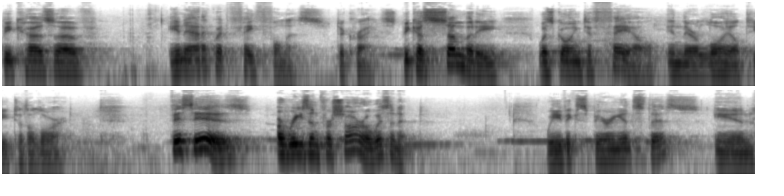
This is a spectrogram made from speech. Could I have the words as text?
because of inadequate faithfulness to Christ, because somebody was going to fail in their loyalty to the Lord. This is a reason for sorrow, isn't it? We've experienced this in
